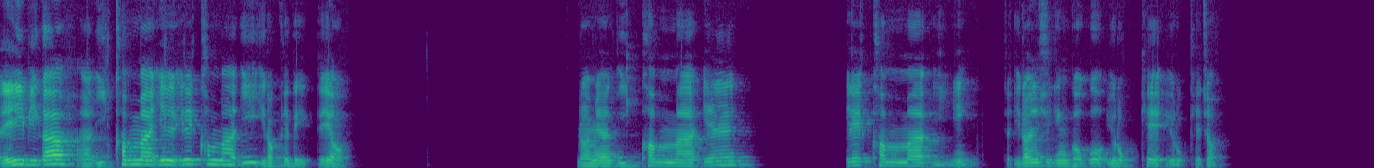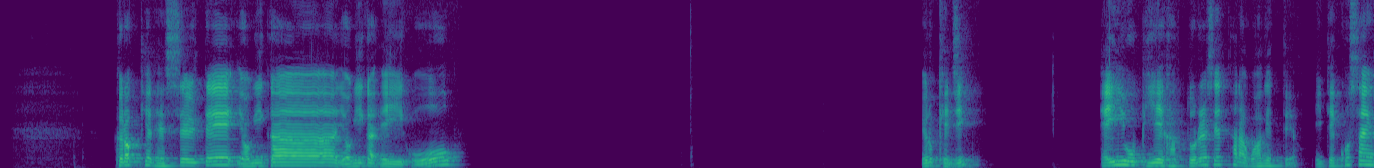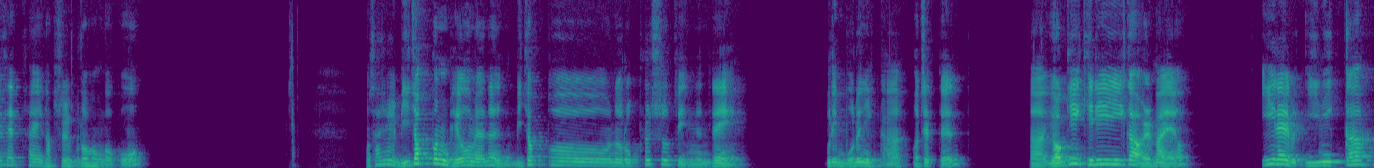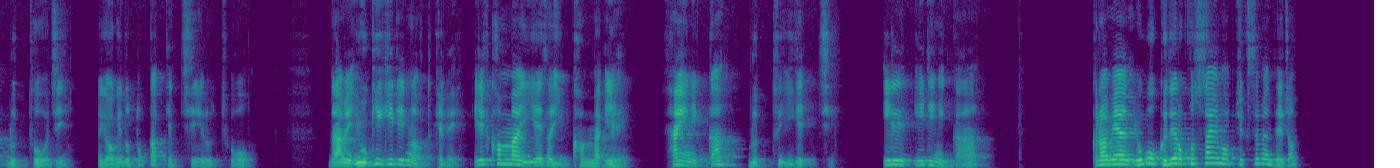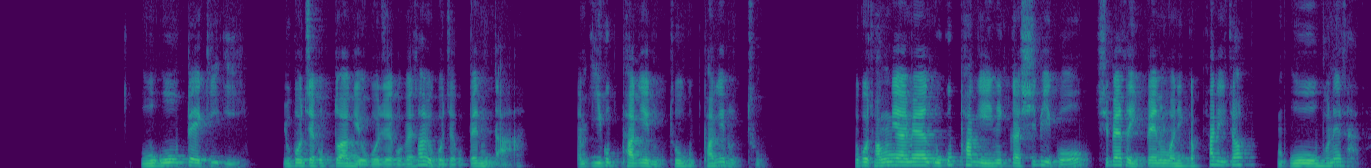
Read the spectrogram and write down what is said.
AB가 2,1, 1,2 이렇게 돼 있대요. 그러면 2,1, 1,2 자, 이런 식인 거고 요렇게 요렇게죠. 그렇게 됐을 때 여기가 여기가 A고 요렇게지. AO B의 각도를 세타라고 하겠대요. 이때 코사인 세타의 값을 물어본 거고 사실 미적분 배우면은 미적분으로 풀 수도 있는데 우린 모르니까 어쨌든. 아, 여기 길이가 얼마예요? 1의 2니까 루트 5지. 여기도 똑같겠지 루트 5그 다음에 여기 길이는 어떻게 돼? 1,2에서 2,1 사이니까 루트 2겠지. 1, 1이니까. 그러면 요거 그대로 코사인 법칙 쓰면 되죠? 5, 5 빼기 2 요거 제곱 더하기 요거 제곱에서 요거 제곱 뺀다 그럼 2 곱하기 루트 5 곱하기 루트 5 요거 정리하면 5 곱하기 2니까 10이고 10에서 2 빼는 거니까 8이죠? 5분의 4다.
